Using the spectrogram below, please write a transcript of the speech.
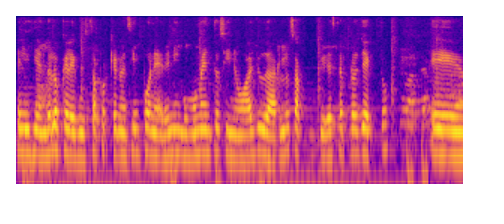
eligiendo lo que le gusta porque no es imponer en ningún momento, sino ayudarlos a cumplir este proyecto, eh,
